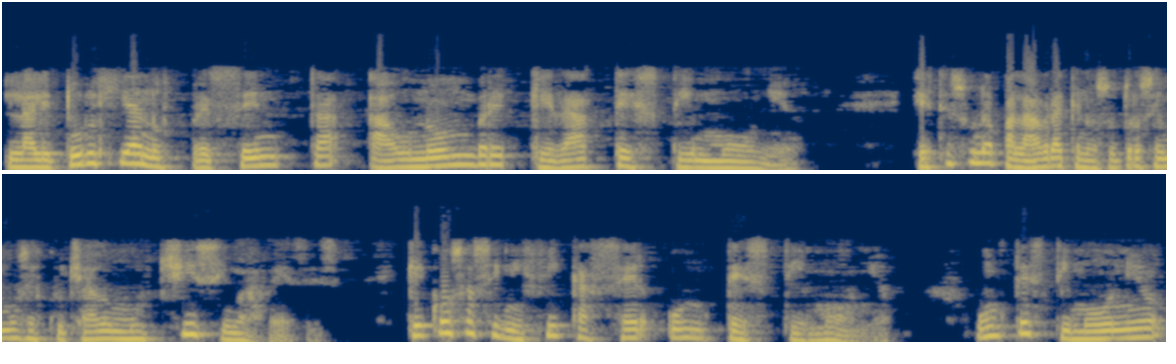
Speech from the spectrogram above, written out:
la liturgia nos presenta a un hombre que da testimonio. Esta es una palabra que nosotros hemos escuchado muchísimas veces. ¿Qué cosa significa ser un testimonio? Un testimonio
